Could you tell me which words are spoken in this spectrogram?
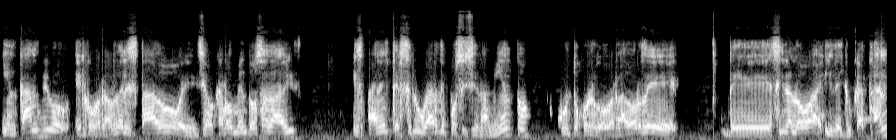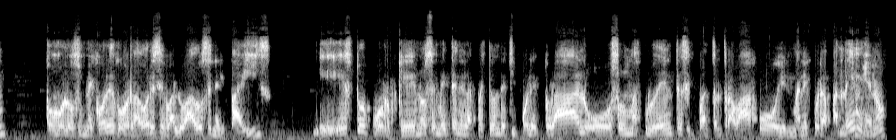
Y en cambio, el gobernador del estado, el iniciado Carlos Mendoza Davis, está en el tercer lugar de posicionamiento, junto con el gobernador de, de Sinaloa y de Yucatán, como los mejores gobernadores evaluados en el país esto porque no se meten en la cuestión de tipo electoral o son más prudentes en cuanto al trabajo y el manejo de la pandemia, ¿no?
